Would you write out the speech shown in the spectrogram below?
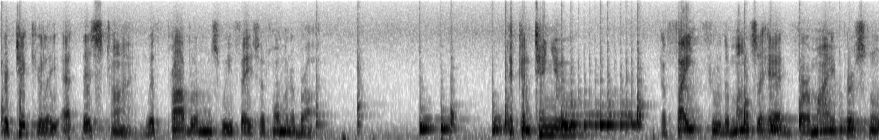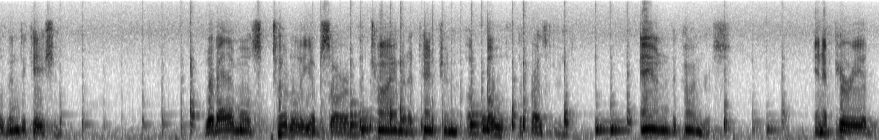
particularly at this time with problems we face at home and abroad. Continue to fight through the months ahead for my personal vindication would almost totally absorb the time and attention of both the President and the Congress in a period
